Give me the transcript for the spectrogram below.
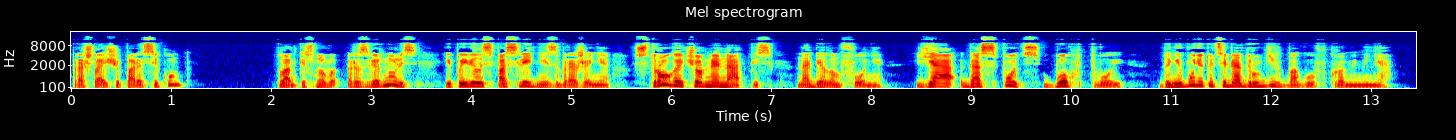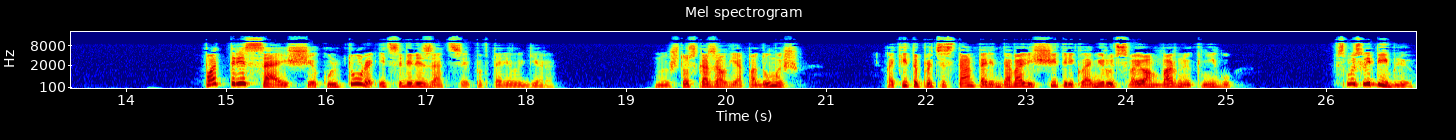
Прошла еще пара секунд. Планки снова развернулись, и появилось последнее изображение — строгая черная надпись на белом фоне. «Я Господь, Бог твой, да не будет у тебя других богов, кроме меня». «Потрясающая культура и цивилизация», — повторила Гера. «Ну и что?» — сказал я. «Подумаешь, какие-то протестанты арендовали щит и рекламируют свою амбарную книгу. В смысле Библию.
